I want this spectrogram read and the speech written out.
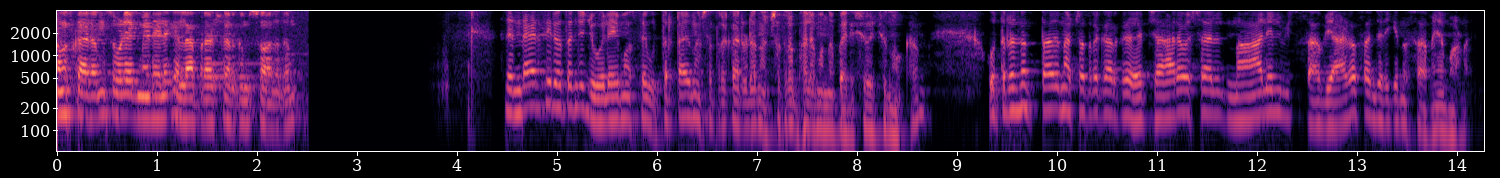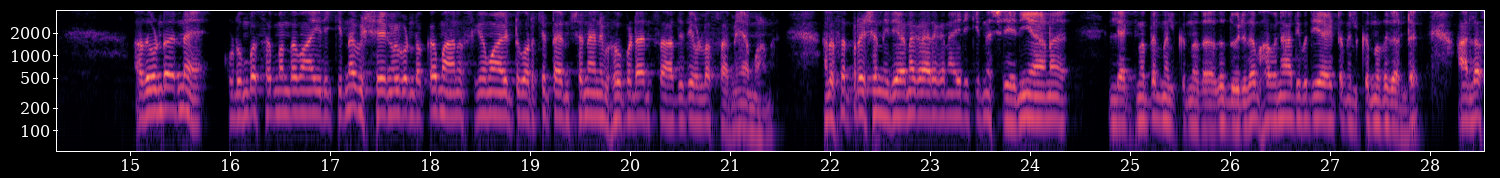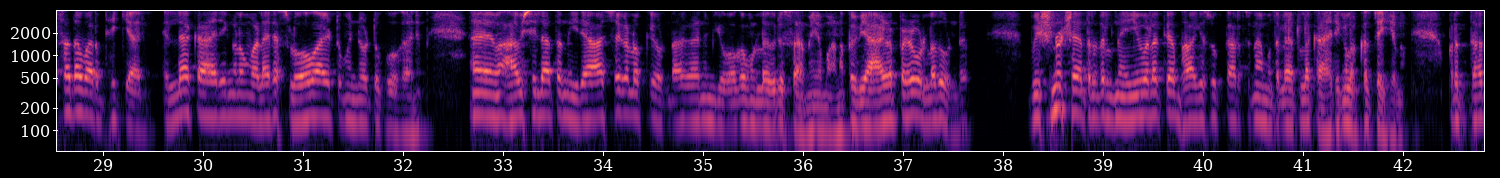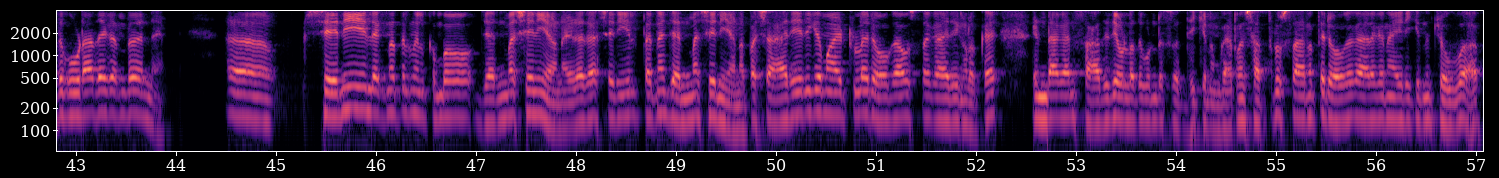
നമസ്കാരം. സോഡിയാക് മീഡിയയിലേക്ക് എല്ലാ പ്രേക്ഷകർക്കും സ്വാഗതം. രണ്ടായിരത്തി ഇരുപത്തഞ്ച് ജൂലൈ മാസത്തെ ഉത്രട്ടാതി നക്ഷത്രക്കാരുടെ നക്ഷത്രഫലം ഒന്ന് പരിശോധിച്ച് നോക്കാം. ഉത്രട്ടാതി നക്ഷത്രക്കാർക്ക് ചാരവശാൽ നാലിൽ വ്യാഴം സഞ്ചരിക്കുന്ന സമയമാണ്. അതുകൊണ്ട് തന്നെ കുടുംബ സംബന്ധമായിരിക്കുന്ന വിഷയങ്ങൾ കൊണ്ടൊക്കെ മാനസികമായിട്ട് കുറച്ച് ടെൻഷൻ അനുഭവപ്പെടാൻ സാധ്യതയുള്ള സമയമാണ്. അലസപ്രേഷൻ നിര്യാണകാരകനായിരിക്കുന്ന ശനിയാണ് ലഗ്നത്തിൽ നിൽക്കുന്നത്. അത് ദുരിതഭവനാധിപതിയായിട്ട് നിൽക്കുന്നത് കണ്ട് അലസത വർദ്ധിക്കാനും എല്ലാ കാര്യങ്ങളും വളരെ സ്ലോ ആയിട്ട് മുന്നോട്ട് പോകാനും ആവശ്യമില്ലാത്ത നിരാശകളൊക്കെ ഉണ്ടാകാനും യോഗമുള്ള ഒരു സമയമാണ്. അപ്പോൾ വ്യാഴപ്പഴം ഉള്ളതുകൊണ്ട് വിഷ്ണു ക്ഷേത്രത്തിൽ നെയ്വിളക്ക് ഭാഗ്യസൂക്താർച്ചന മുതലായിട്ടുള്ള കാര്യങ്ങളൊക്കെ ചെയ്യണം. അതുകൂടാതെ കണ്ട് തന്നെ ശനി ലഗ്നത്തിൽ നിൽക്കുമ്പോൾ ജന്മശനിയാണ്. ഏഴര ശനിയിൽ തന്നെ ജന്മശനിയാണ്. അപ്പം ശാരീരികമായിട്ടുള്ള രോഗാവസ്ഥ കാര്യങ്ങളൊക്കെ ഉണ്ടാകാൻ സാധ്യതയുള്ളത് കൊണ്ട് ശ്രദ്ധിക്കണം. കാരണം ശത്രുസ്ഥാനത്ത് രോഗകാരകനായിരിക്കുന്ന ചൊവ്വ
